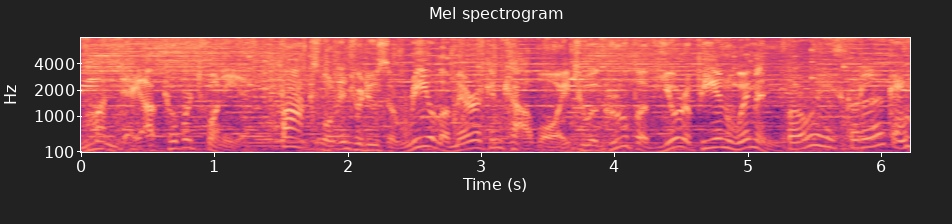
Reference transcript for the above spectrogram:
Monday, October 20th, Fox will introduce a real American cowboy to a group of European women. Oh, he's good looking.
